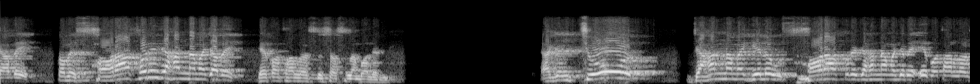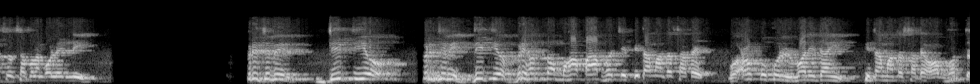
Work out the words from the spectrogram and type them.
যাবে, তবে সরাসরি জাহান নামে যাবে। এ কথা আল্লাহ বলেননি। একজন চোর জাহান নামে গেলেও সরাসরি জাহান নামে যাবে, এ কথা আল্লাহ রসুলাম বলেননি। পৃথিবীর দ্বিতীয় পৃথিবীর দ্বিতীয় বৃহত্তম মহাপাপ হচ্ছে পিতামাতার সাথে অকুকুল ওয়ালিদাইন, পিতামাতার সাথে অভদ্র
